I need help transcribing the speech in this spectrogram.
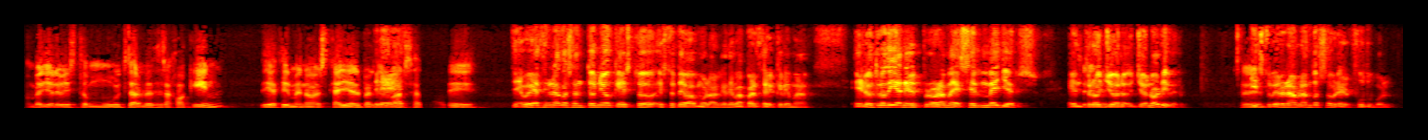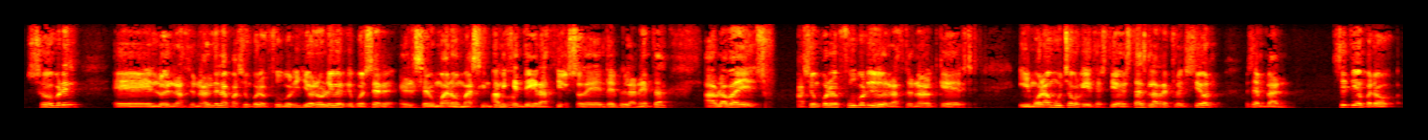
Hombre, yo le he visto muchas veces a Joaquín y decirme, no, es que ayer perdió el Eh, Barça. Y- Te voy a decir una cosa, Antonio, que esto, esto te va a molar, que te va a parecer crema. El otro día en el programa de Seth Meyers entró Sí. John, John Oliver sí. y estuvieron hablando sobre el fútbol, sobre eh, lo irracional de la pasión por el fútbol. Y John Oliver, que puede ser el ser humano más inteligente y gracioso de- del Sí. planeta, hablaba de su pasión por el fútbol y lo irracional que es. Y mola mucho porque dices, tío, esta es la reflexión, es en plan, sí, tío, pero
